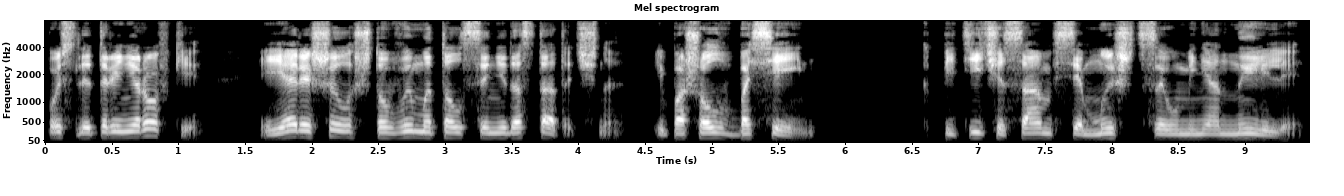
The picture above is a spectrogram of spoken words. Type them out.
после тренировки я решил, что вымотался недостаточно, и пошел в бассейн. К пяти часам все мышцы у меня ныли,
